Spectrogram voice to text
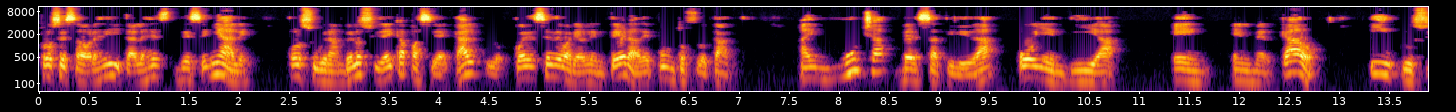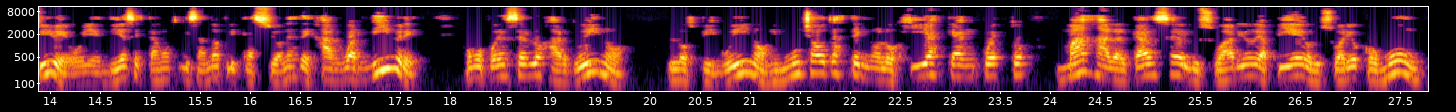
procesadores digitales de, señales por su gran velocidad y capacidad de cálculo. Pueden ser de variable entera, de punto flotante. Hay mucha versatilidad hoy en día en el mercado. Inclusive hoy en día se están utilizando aplicaciones de hardware libre, como pueden ser los Arduino, los pingüinos y muchas otras tecnologías que han puesto más al alcance del usuario de a pie o el usuario común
